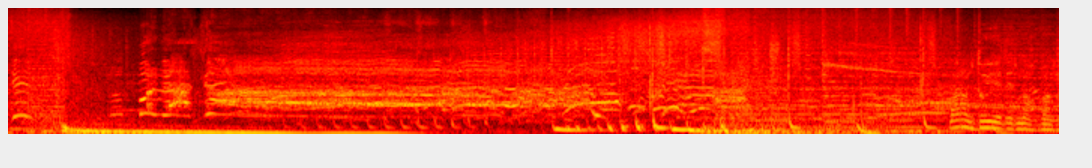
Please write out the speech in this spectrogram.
Zien! Monaco! Waarom doe je dit nog, baba?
